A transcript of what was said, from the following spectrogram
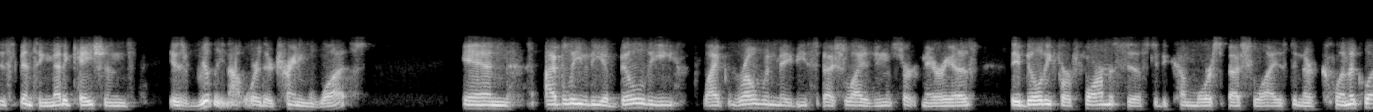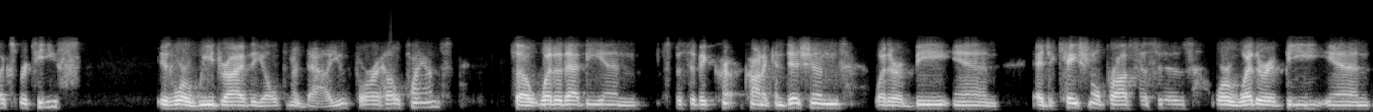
dispensing medications, is really not where their training was. And I believe the ability, like Roman may be specializing in certain areas, the ability for pharmacists to become more specialized in their clinical expertise is where we drive the ultimate value for our health plans. So whether that be in specific chronic conditions, whether it be in educational processes, or whether it be in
